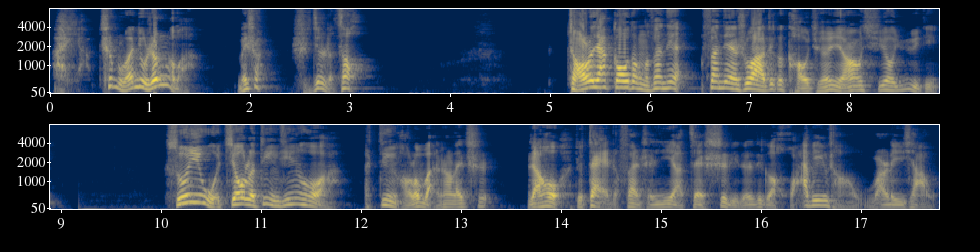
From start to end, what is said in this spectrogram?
哎呀，吃不完就扔了吧，没事，使劲的造。找了家高档的饭店，饭店说啊，这个烤全羊需要预定，所以我交了定金后啊，定好了晚上来吃。然后就带着范神医啊，在市里的这个滑冰场玩了一下午。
